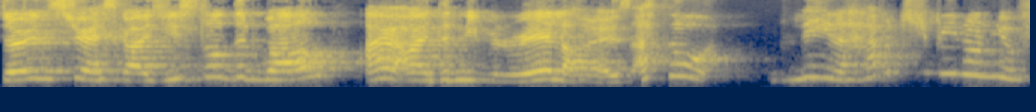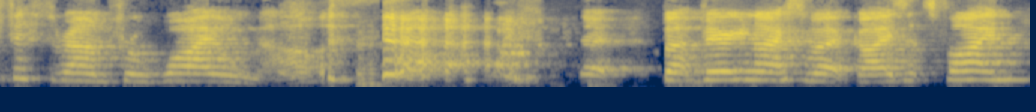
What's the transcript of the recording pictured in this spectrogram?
Don't stress, guys. You still did well. I, I didn't even realize. I thought, Nina, haven't you been on your fifth round for a while now? but, but very nice work, guys. It's fine.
